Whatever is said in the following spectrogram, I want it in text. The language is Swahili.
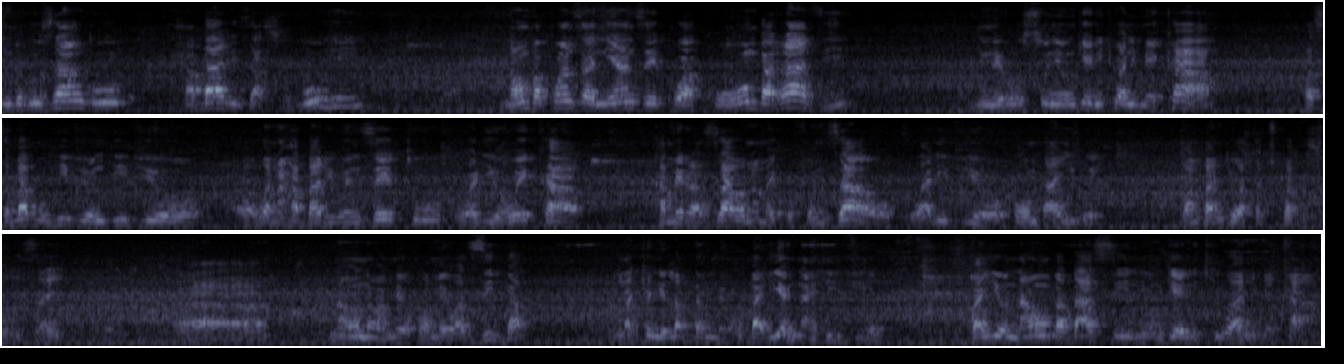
Ndugu zangu, habari za asubuhi. Naomba kwanza nianze kwa kuomba radhi, niruhusu niongee nikiwa nimekaa, kwa sababu hivyo ndivyo uh, wanahabari wenzetu walioweka kamera zao na mikrofoni zao walivyoomba iwe kwamba ndio watachukua vizuri zaidi. Uh, naona wame, wamewaziba, lakini labda mmekubaliana hivyo. Kwa hiyo naomba basi niongee nikiwa nimekaa.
